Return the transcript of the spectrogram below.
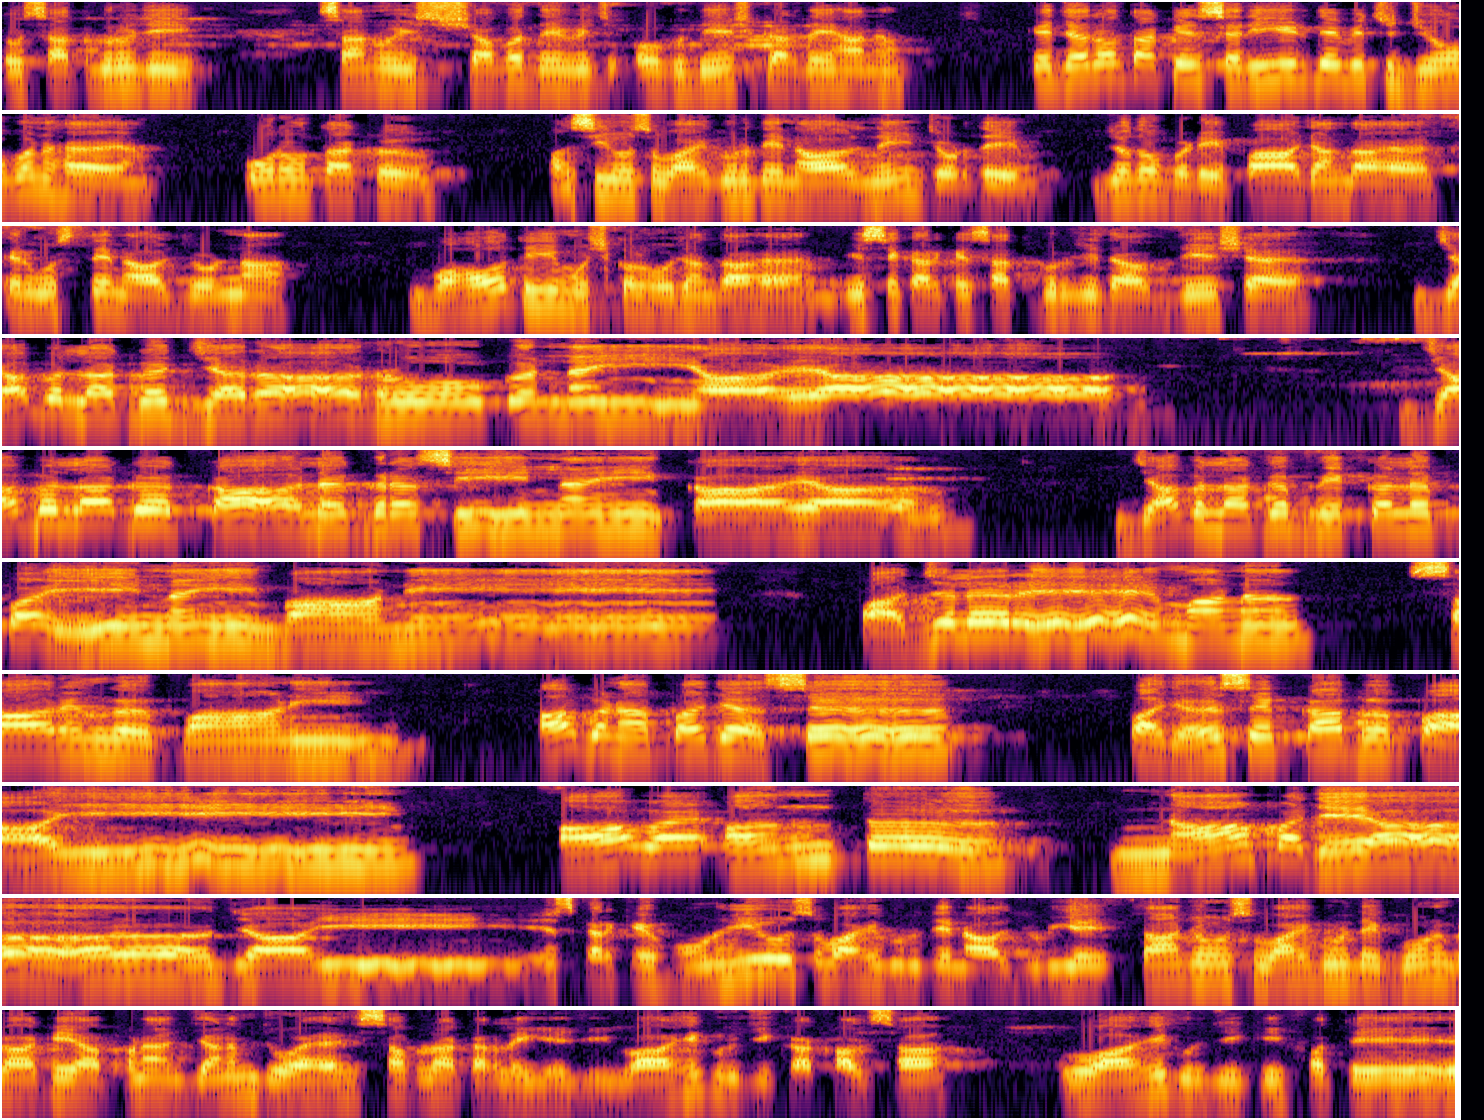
ਤੋ ਸਤਿਗੁਰੂ ਜੀ, ਸਾਨੂੰ ਇਸ ਸ਼ਬਦ ਦੇ ਵਿੱਚ ਉਪਦੇਸ਼ ਕਰਦੇ ਹਨ ਕਿ ਜਦੋਂ ਤੱਕ ਇਹ ਸਰੀਰ ਦੇ ਵਿੱਚ ਜੋਬਨ ਹੈ, ਉਦੋਂ ਤੱਕ ਅਸੀਂ ਉਸ ਵਾਹਿਗੁਰੂ ਦੇ ਨਾਲ ਨਹੀਂ ਜੁੜਦੇ। ਜਦੋਂ ਬੜੇਪਾ ਆ ਜਾਂਦਾ ਹੈ, ਫਿਰ ਉਸ ਦੇ ਨਾਲ ਜੁੜਨਾ ਬਹੁਤ ਹੀ ਮੁਸ਼ਕਲ ਹੋ ਜਾਂਦਾ ਹੈ। ਇਸੇ ਕਰਕੇ ਸਤਿਗੁਰੂ ਜੀ ਦਾ ਉਪਦੇਸ਼ ਹੈ, ਜਬ ਲਗ ਜਰਾ ਰੋਗ ਨਹੀਂ ਆਇਆ, ਜਬ ਲਗ ਕਾਲ ਗ੍ਰਸੀ ਨਹੀਂ ਕਾਇਆ। ਜਬ ਲਗ ਬਿਕਲ ਭਈ ਨਹੀਂ ਬਾਣੀ ਭਜਲ ਰੇ ਮਨ ਸਾਰੰਗ ਪਾਣੀ। ਅਗਣਾ ਭਜਸ ਭਜਸ ਕਬ ਭਾਈ। ਆਵੇ ਅੰਤ ਨਾ ਭਜਿਆ ਜਾਈ। ਇਸ ਕਰਕੇ ਹੁਣ ਹੀ ਉਸ ਵਾਹਿਗੁਰੂ ਦੇ ਨਾਲ ਜੁੜੀਏ, ਤਾਂ ਜੋ ਉਸ ਵਾਹਿਗੁਰੂ ਦੇ ਗੁਣ ਗਾ ਕੇ ਆਪਣਾ ਜਨਮ ਜੋ ਹੈ ਸਫਲਾ ਕਰ ਲਈਏ ਜੀ। ਵਾਹਿਗੁਰੂ ਜੀ ਕਾ ਖਾਲਸਾ, ਵਾਹਿਗੁਰੂ ਜੀ ਕੀ ਫਤਿਹ।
